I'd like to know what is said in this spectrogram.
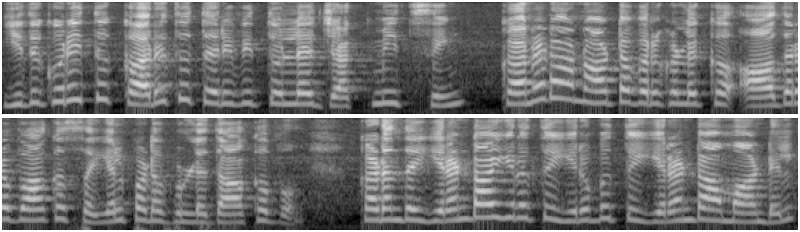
இதுகுறித்து கருத்து தெரிவித்துள்ள ஜக்மீத் சிங் கனடா நாட்டவர்களுக்கு ஆதரவாக செயல்பட உள்ளதாகவும் கடந்த இரண்டாயிரத்து இருபத்தி இரண்டாம் ஆண்டில்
